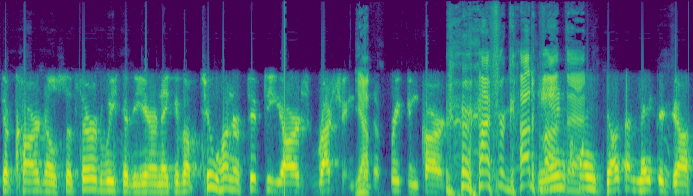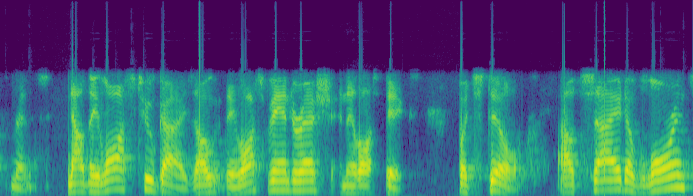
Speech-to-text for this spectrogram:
the Cardinals the third week of the year and they give up 250 yards rushing Yep. to the freaking Cardinals. I forgot about Dan that. Quinn doesn't make adjustments. Now they lost two guys. Oh, They lost Vander Esch and they lost Diggs. But still, outside of Lawrence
